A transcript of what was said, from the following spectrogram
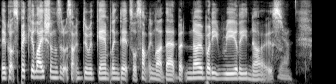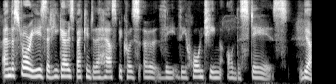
They've got speculations that it was something to do with gambling debts or something like that, but nobody really knows. Yeah, and the story is that he goes back into the house because uh, the the haunting on the stairs, Yeah,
